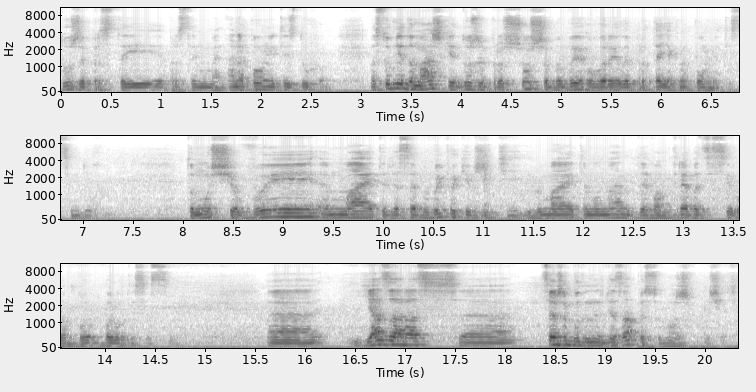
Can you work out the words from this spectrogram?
дуже простий, простий момент, а наповнюйтесь духом. Наступні домашки дуже прошу, щоб ви говорили про те, як наповнюватись цим духом. Тому що ви е, маєте для себе виклики в житті, і ви маєте момент, де вам треба ця сила боротися з цим. Е, я зараз, е, це вже буде не для запису, можеш почати.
